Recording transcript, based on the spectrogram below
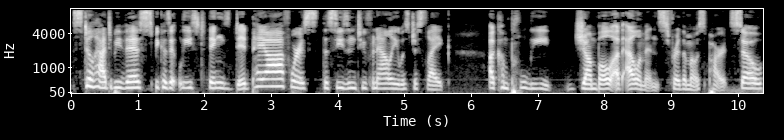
still had to be this because at least things did pay off, whereas the season two finale was just like a complete jumble of elements for the most part. So,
